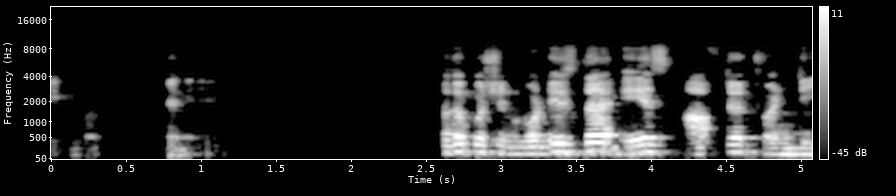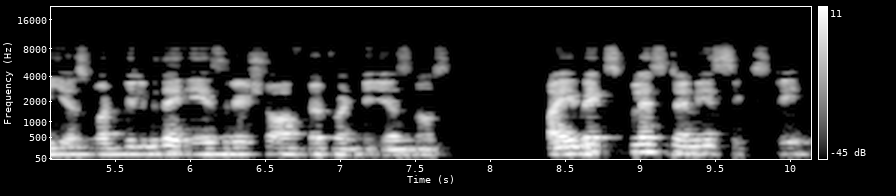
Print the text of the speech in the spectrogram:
equal to 10. Another question, what is the age after 20 years? What will be the age ratio after 20 years? Now 5x plus 10 is 60,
